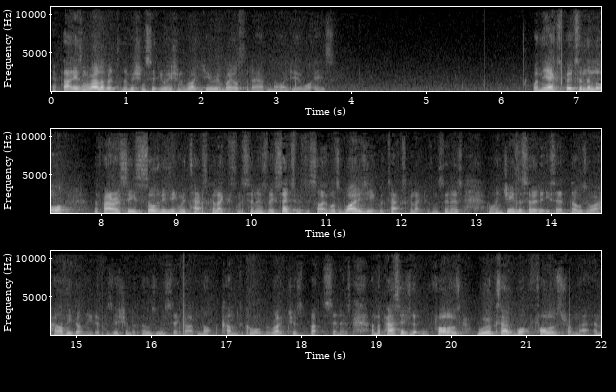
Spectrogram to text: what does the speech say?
If that isn't relevant to the mission situation right here in Wales today, I have no idea what is. When the experts in the law the Pharisees saw that he's eating with tax collectors and sinners. They said to his disciples, why does he eat with tax collectors and sinners? And when Jesus heard it, he said, those who are healthy don't need a physician, but those who are sick. I have not come to call the righteous, but sinners. And the passage that follows works out what follows from that and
